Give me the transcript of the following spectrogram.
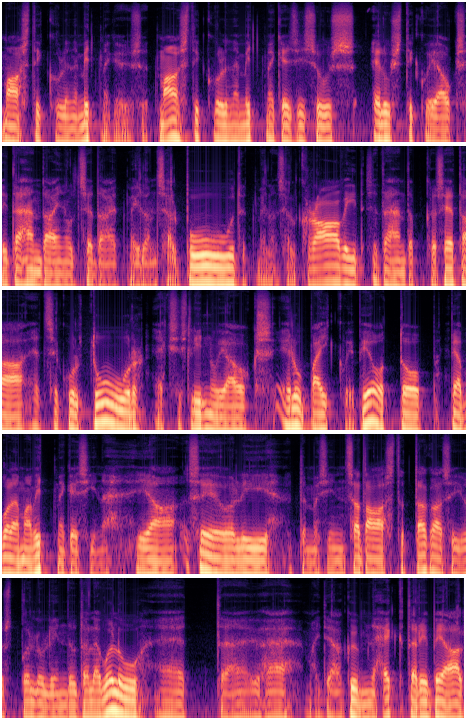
maastikuline mitmekesisus, et maastikuline mitmekesisus elustiku jaoks ei tähenda ainult seda, et meil on seal puud, et meil on seal kraavid, see tähendab ka seda, et see kultuur ehk siis linnu jaoks elupaik või biotoop peab olema mitmekesine. Ja see oli, ütleme siin sada aastat tagasi just põllulindudele võlu, et et äh, ühe, ma ei tea, kümne hektari peal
